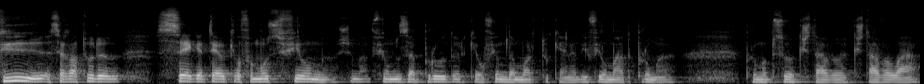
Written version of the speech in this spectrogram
que a certa altura segue até aquele famoso filme chamado filme Zapruder, que é o filme da morte do Kennedy, filmado por uma por uma pessoa que estava que estava lá,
